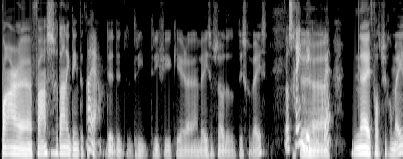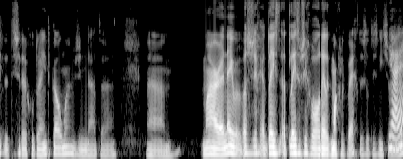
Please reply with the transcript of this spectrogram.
paar eh, fases gedaan. Ik denk dat Ah, ja. de, de, de drie, drie, vier keer lees of zo dat het is geweest. Het was geen Dus, eh, hè? Nee, het valt op zich wel mee. Het is redelijk goed doorheen te komen. Dus inderdaad. eh, ehm, maar eh, nee, was op zich, het, leest, het leest op zich wel redelijk makkelijk weg. Dus dat is niet zo. Ja, hè?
